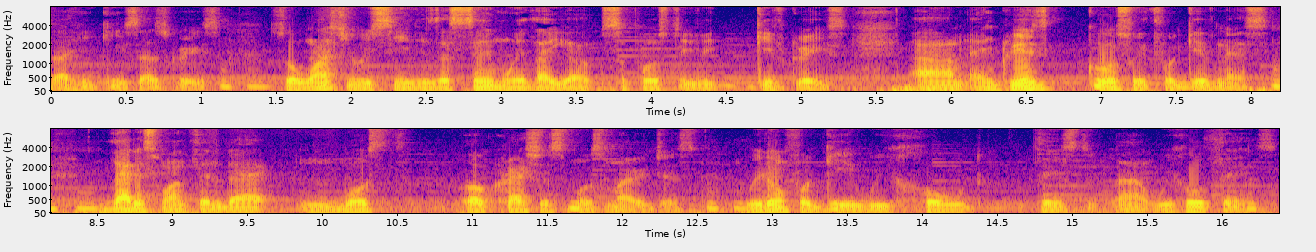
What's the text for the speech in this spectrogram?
that He gives us grace. Mm-hmm. So once you receive, it's the same way that you're supposed to give grace. Um, and grace goes with forgiveness. Mm-hmm. That is one thing that most or crashes most marriages. Mm-hmm. We don't forgive. We hold things. To, uh, we hold things.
